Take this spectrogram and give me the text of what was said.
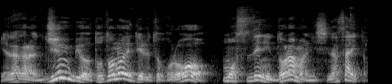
いや、だから準備を整えてるところを、もうすでにドラマにしなさいと。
